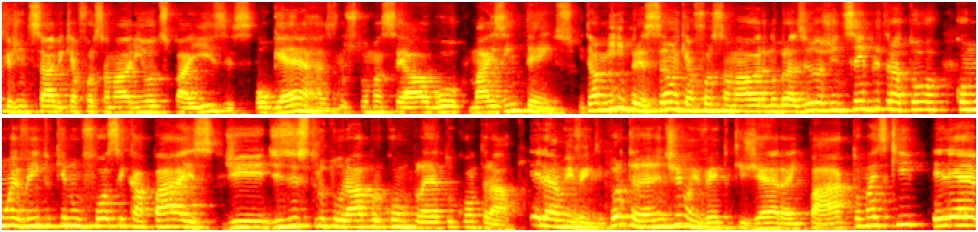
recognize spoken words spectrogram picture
que a gente sabe que a força maior em outros países, ou guerras, costuma ser algo mais intenso. Então, a minha impressão é que a força maior no Brasil a gente sempre tratou como um evento que não fosse capaz de desestruturar por completo o contrato. Ele era um evento importante, um evento que gera impacto, mas que ele é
